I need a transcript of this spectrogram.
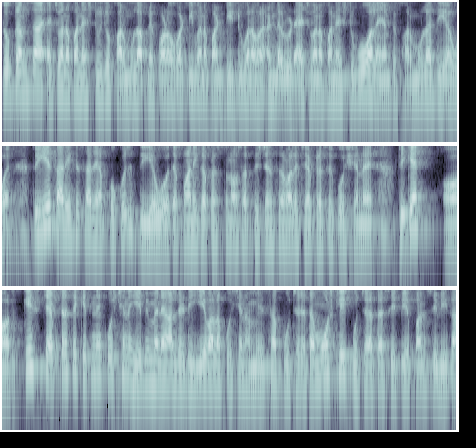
तो क्रमशः H one upon H two जो फार्मूला आपने पढ़ा होगा T one upon T two बराबर under root H one upon H two वो वाला यहाँ पे फार्मूला दिया हुआ है। तो ये सारे के सारे आपको कुछ दिए हुए होते हैं। पानी का प्रश्न और सर्फिस टेंशन वाले चैप्टर से क्वेश्चन है ठीक है? और किस चैप्टर से कितने क्वेश्चन है ये भी मैंने ऑलरेडी ये वाला क्वेश्चन हमेशा पूछा जाता है मोस्टली पूछा जाता है सी पी एफ़ सी का।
